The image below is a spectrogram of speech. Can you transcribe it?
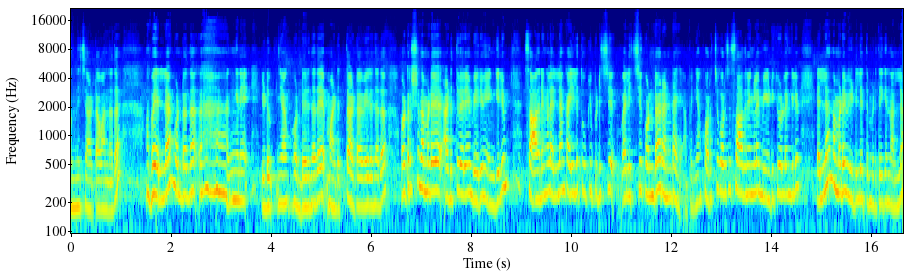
ഒന്നിച്ചാട്ടോ വന്നത്. അപ്പോൾ എല്ലാം കൊണ്ടുവന്ന് ഇങ്ങനെ ഇടും. ഞാൻ കൊണ്ടുവരുന്നത് മടുത്താട്ടോ വരുന്നത്. ഓട്ടോറിക്ഷ നമ്മുടെ അടുത്ത് വരെയും വരും. എങ്കിലും സാധനങ്ങളെല്ലാം കയ്യിൽ തൂക്കി പിടിച്ച് വലിച്ച് കൊണ്ടുവരണ്ടേ അപ്പം ഞാൻ കുറച്ച് കുറച്ച് സാധനങ്ങളെ മേടിക്കുള്ളെങ്കിലും എല്ലാം നമ്മുടെ വീട്ടിലെത്തുമ്പോഴത്തേക്കും നല്ല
